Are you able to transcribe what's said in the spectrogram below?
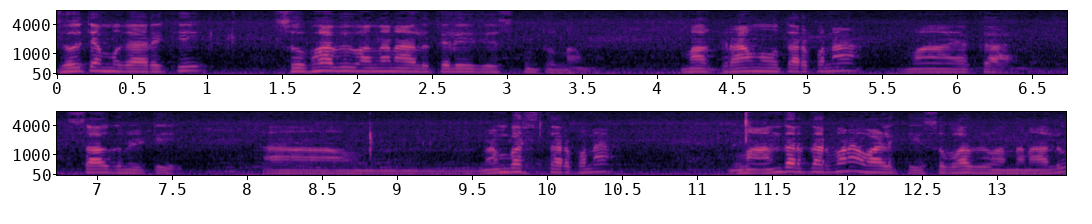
జ్యోతమ్మ గారికి శుభాభివందనాలు తెలియజేసుకుంటున్నాము. మా గ్రామం తరపున మా యొక్క సాగునీటి మెంబర్స్ తరపున మా అందరి తరఫున వాళ్ళకి శుభాభివందనాలు.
